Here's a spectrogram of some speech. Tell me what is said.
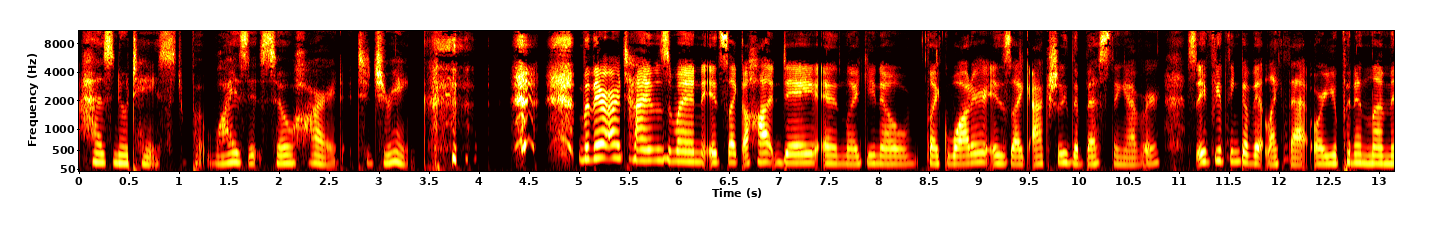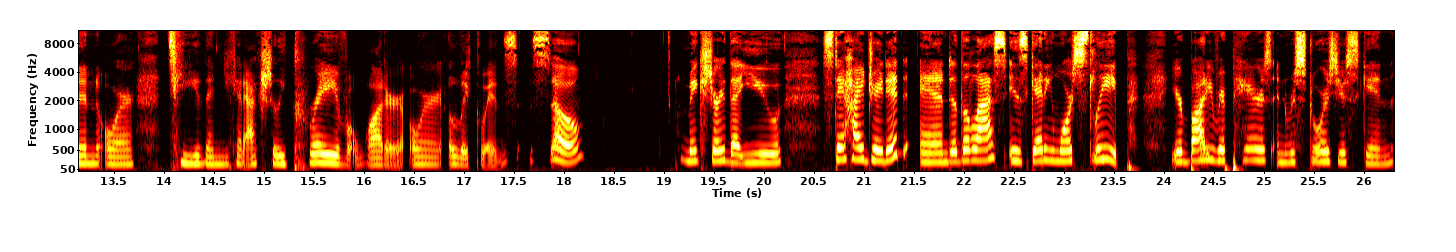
has no taste, but why is it so hard to drink? but there are times when it's like a hot day and like you know like water is like actually the best thing ever so if you think of it like that or you put in lemon or tea then you can actually crave water or liquids so Make sure that you stay hydrated. And the last is getting more sleep. Your body repairs and restores your skin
